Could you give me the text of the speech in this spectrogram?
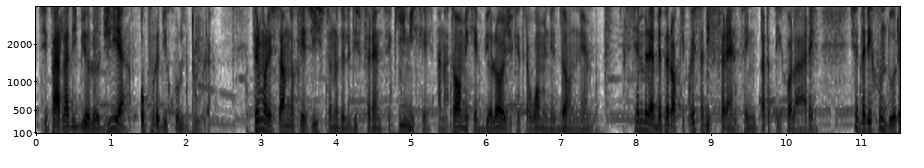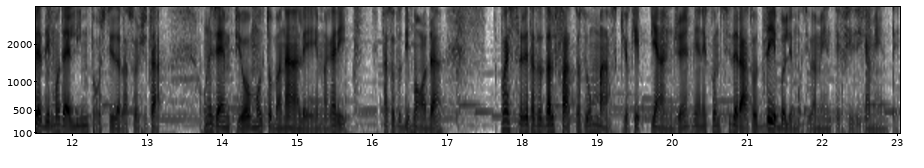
Si parla di biologia oppure di cultura? Fermo restando che esistono delle differenze chimiche, anatomiche e biologiche tra uomini e donne, sembrerebbe però che questa differenza in particolare sia da ricondurre a dei modelli imposti dalla società. Un esempio molto banale e magari passato di moda può essere dato dal fatto che un maschio che piange viene considerato debole emotivamente e fisicamente,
